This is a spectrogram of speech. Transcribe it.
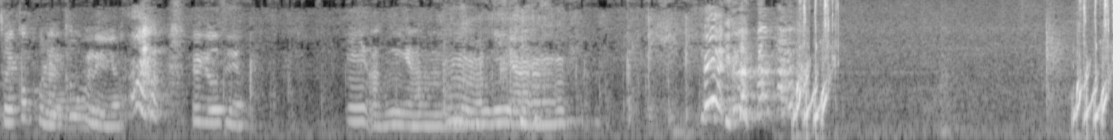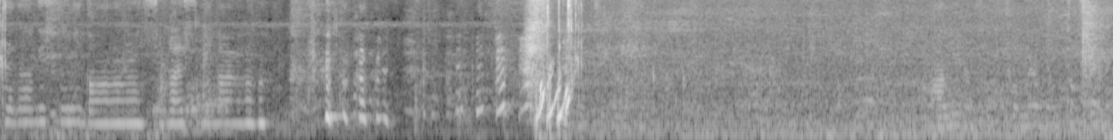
저희 커플이에요. 커플이에요. 여기 오세요. 응, 아니야. 응, 아니야. 수고하셨습니다. 조명이 엄청 세네.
